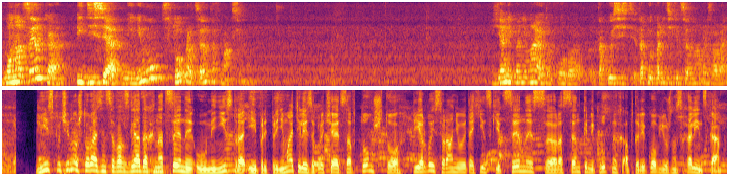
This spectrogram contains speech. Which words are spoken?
Но наценка 50 минимум, 100% максимум. Я не понимаю такого, такой, такой политики ценообразования. Не исключено, что разница во взглядах на цены у министра и предпринимателей заключается в том, что первый сравнивает ахинские цены с расценками крупных оптовиков Южно-Сахалинска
